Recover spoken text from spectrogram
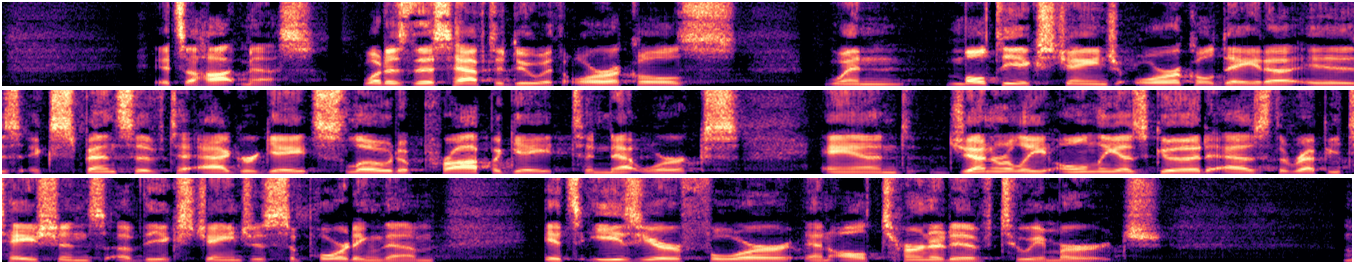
It's a hot mess. What does this have to do with oracles? When multi exchange oracle data is expensive to aggregate, slow to propagate to networks, and generally only as good as the reputations of the exchanges supporting them, it's easier for an alternative to emerge.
